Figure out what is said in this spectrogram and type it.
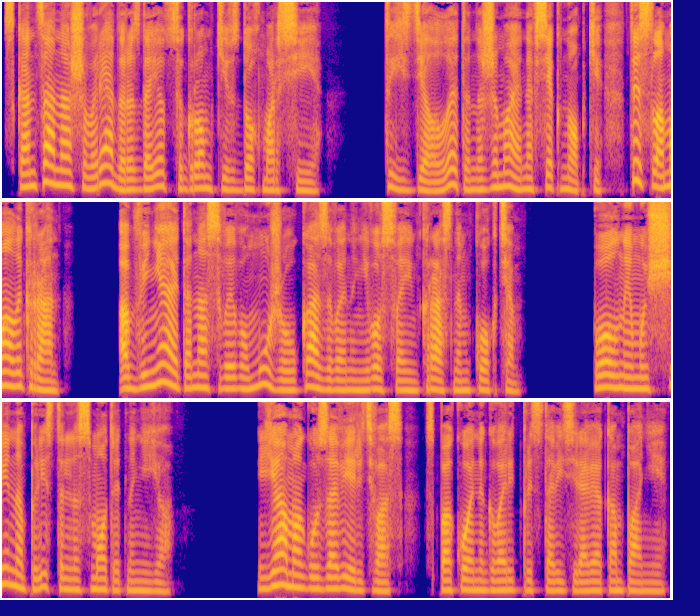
С конца нашего ряда раздается громкий вздох Марсии. «Ты сделал это, нажимая на все кнопки. Ты сломал экран». Обвиняет она своего мужа, указывая на него своим красным когтем. Полный мужчина пристально смотрит на нее. «Я могу заверить вас», — спокойно говорит представитель авиакомпании,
